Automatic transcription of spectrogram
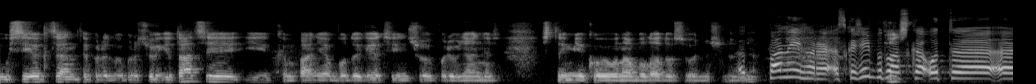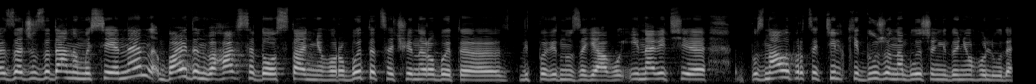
усі акценти передвиборчої агітації, і кампанія буде геть іншою в порівнянні з тим, якою вона була до сьогоднішнього дня. Пане Ігоре, скажіть, будь ласка, от е, е, за, за даними CNN, Байден вагався до останнього робити це чи не робити відповідну заяву, і навіть е, знали про це тільки дуже наближені до нього люди.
